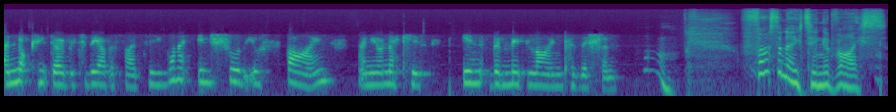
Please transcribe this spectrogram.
and not kinked over to the other side. So you want to ensure that your spine and your neck is in the midline position. Hmm. fascinating advice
